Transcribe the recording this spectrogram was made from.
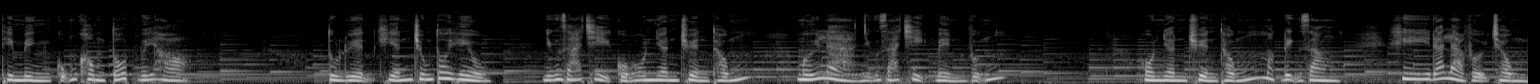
thì mình cũng không tốt với họ. Tu luyện khiến chúng tôi hiểu những giá trị của hôn nhân truyền thống mới là những giá trị bền vững. Hôn nhân truyền thống mặc định rằng khi đã là vợ chồng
